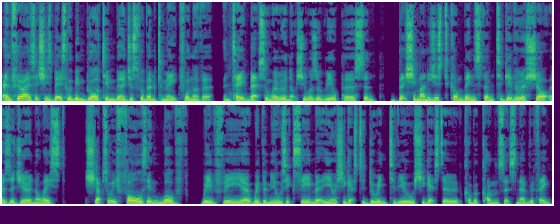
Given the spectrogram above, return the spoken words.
and finds that she's basically been brought in there just for them to make fun of her and take bets on whether or not she was a real person. But she manages to convince them to give her a shot as a journalist. She absolutely falls in love with the uh, with the music scene. But you know, she gets to do interviews, she gets to cover concerts and everything.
